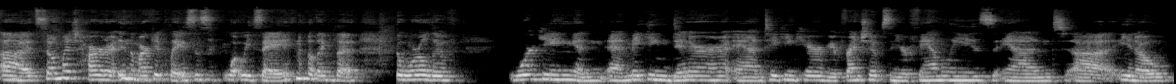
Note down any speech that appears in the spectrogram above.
uh, it's so much harder in the marketplace is what we say, like the, the world of working and, and making dinner and taking care of your friendships and your families and, uh, you know,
